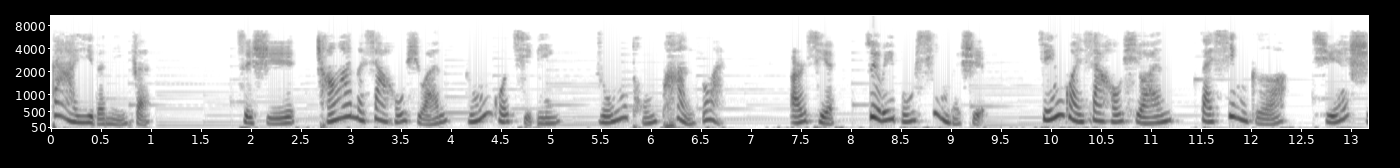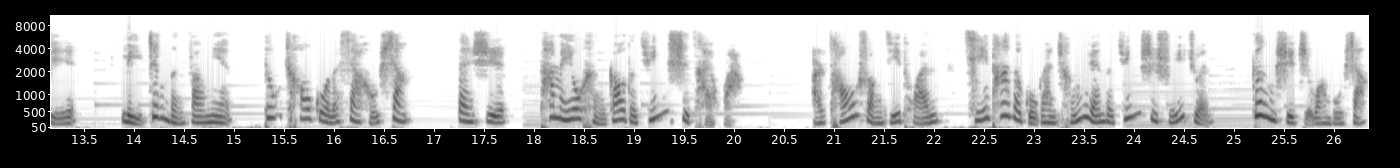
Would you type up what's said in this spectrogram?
大义的名分。此时，长安的夏侯玄如果起兵，如同叛乱。而且最为不幸的是，尽管夏侯玄在性格、学识、理政等方面都超过了夏侯尚，但是他没有很高的军事才华，而曹爽集团其他的骨干成员的军事水准更是指望不上。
